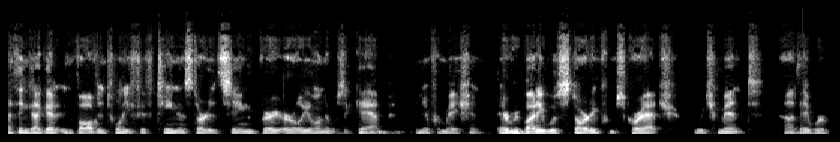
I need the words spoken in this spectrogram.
I think I got involved in 2015 and started seeing very early on there was a gap in information. Everybody was starting from scratch, which meant uh, they were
